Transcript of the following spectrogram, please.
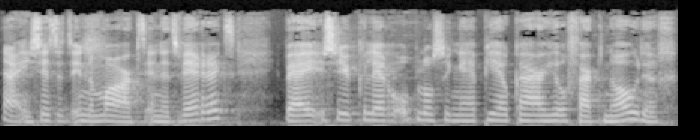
nou, je zet het in de markt en het werkt. Bij circulaire oplossingen heb je elkaar heel vaak nodig.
